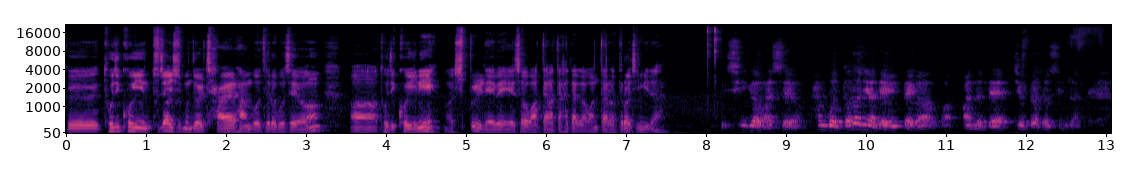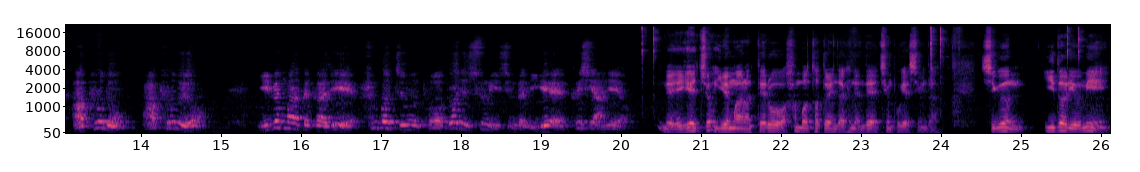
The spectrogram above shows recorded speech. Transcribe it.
그 도지코인 투자하신 분들 잘 한번 들어보세요. 어, 도지코인이 10불 내외에서 왔다 갔다 하다가 원달러 떨어집니다. 시기가 왔어요. 한번 떨어져야 될 때가 와- 왔는데 지금 떨어졌습니다. 앞으로도 앞으로도요. 200만 원대까지 한 번쯤은 더 떨어질 수는 있습니다. 이게 끝이 아니에요. 네, 얘기했죠. 200만 원대로 한 번 더 떨어진다고 했는데 지금 보겠습니다. 지금 이더리움이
